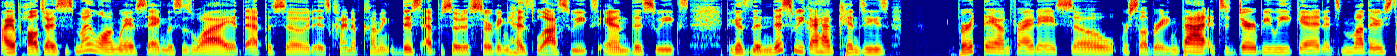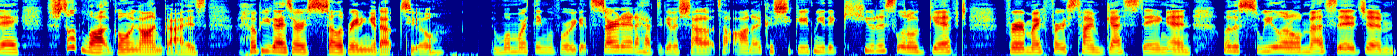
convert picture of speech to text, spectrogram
I apologize. This is my long way of saying this is why the episode is kind of coming. This episode is serving as last week's and this week's because then this week I have Kenzie's birthday on Friday, so we're celebrating that. It's a derby weekend, it's Mother's Day. There's still a lot going on, guys. I hope you guys are celebrating it up too. And one more thing before we get started, I have to give a shout out to Anna because she gave me the cutest little gift for my first time guesting and with a sweet little message. And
